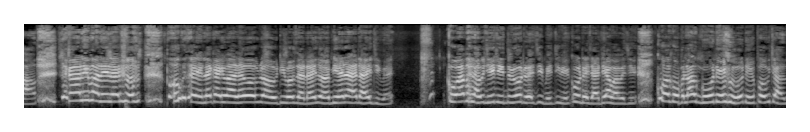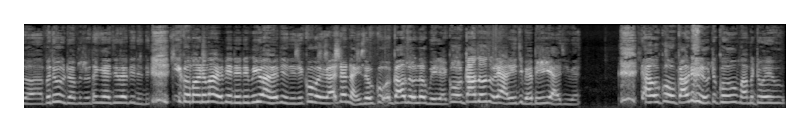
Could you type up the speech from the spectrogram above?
ပါဦးစကားလေးပါလေးလည်းပြောပုံစံရင်လည်းကြိုက်ပါလဲမဟုတ်တော့ဘူးဒီပုံစံတိုင်းဆိုအမြဲတမ်းအတိုင်းကြည့်ပဲကိုကဘယ်လောက်ကြီးဒီသူတို့တွေကြည့်မကြည့်ပဲကိုတဲ့ကြတရားပါမကြည့်ကိုကကိုဘယ်လောက်ငိုနေကိုနေပုံချသွားဘယ်သူတို့မလို့တကယ်ချင်းပဲဖြစ်နေတယ်ဒီကောင်မောင်နှမပဲဖြစ်နေတယ်မိဘပဲဖြစ်နေတယ်ကိုဘကအတက်နိုင်ဆုံးကိုအကောင်းဆုံးလုပ်ပေးတယ်ကိုအကောင်းဆုံးဆိုတဲ့အားလေးကြည့်ပဲပေးကြရကြည့်ပဲဒါကိုကိုကောင်းတယ်လို့တကူမှမတွေးဘူး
